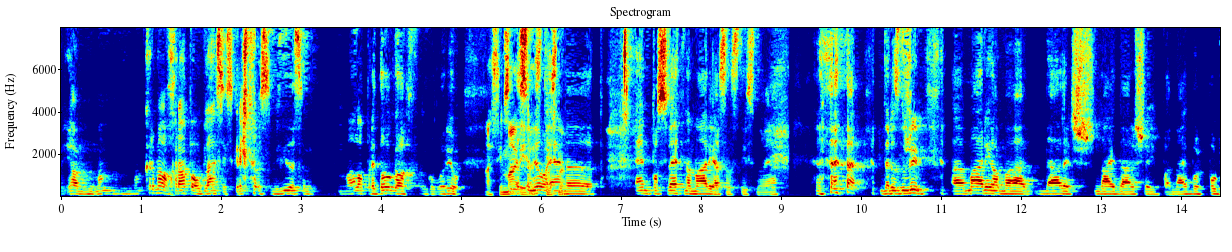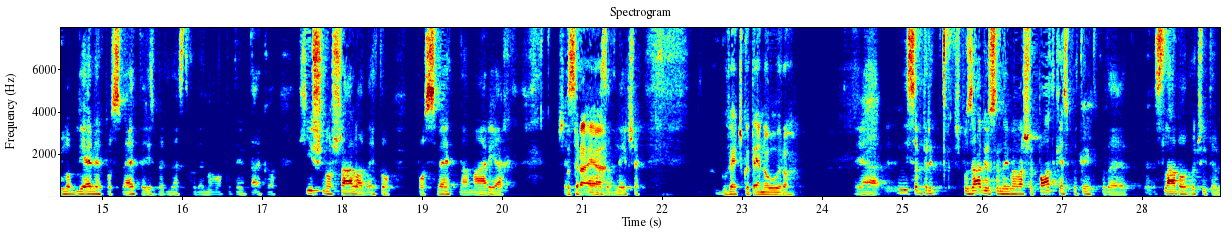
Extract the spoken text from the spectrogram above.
Ja, imam, imam kar malo hrapa v glas, iskreno. Se mi zdi, da sem malo predolgo govoril. A si Marija sem imel en, stisnil? uh, en posvet na Marija, sem stisnil. Ja. da razložim. Marijo ima daleč najdaljše in pa najbolj poglobljene posvete izmed nas, tako da imamo potem tako hišno šalo, da je to posvet na Marijah, če se Potraja. lahko zavleče. Več kot eno uro. Ja, nisem pri... pozabil, sem, da ima še podcast, potem, tako da je slaba odločitev.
